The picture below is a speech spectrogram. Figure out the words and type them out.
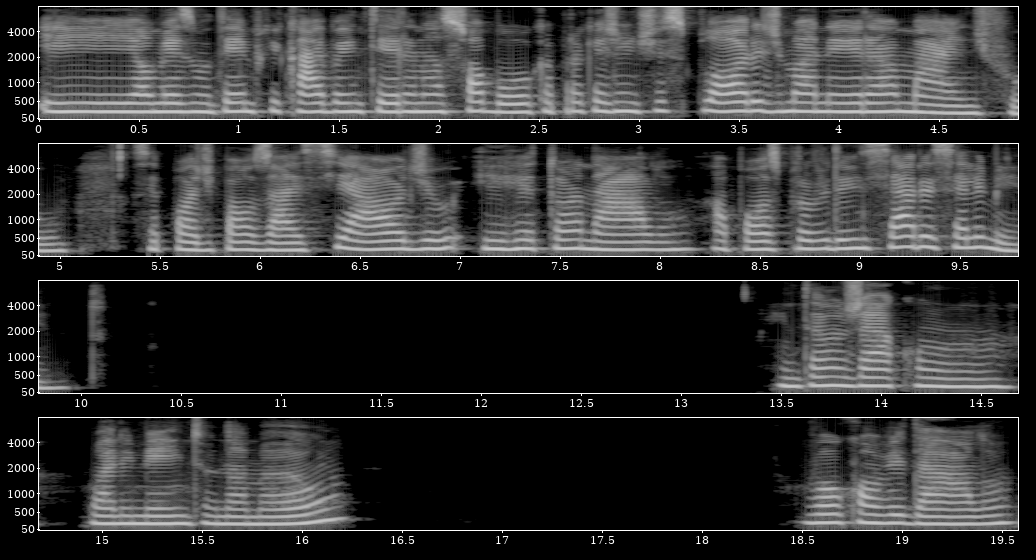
e ao mesmo tempo que caiba inteiro na sua boca para que a gente explore de maneira mindful. Você pode pausar esse áudio e retorná-lo após providenciar esse alimento. Então, já com o alimento na mão. Vou convidá-lo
